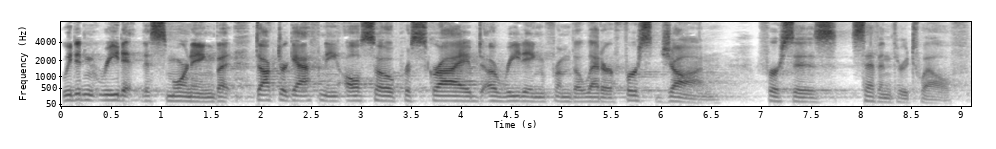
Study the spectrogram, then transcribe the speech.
We didn't read it this morning, but Dr. Gafney also prescribed a reading from the letter 1 John, verses 7 through 12.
